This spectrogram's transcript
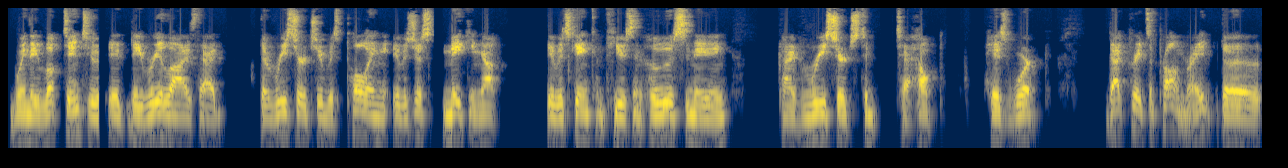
when they looked into it, they realized that the research it was pulling, it was just making up. It was getting confused and hallucinating kind of research to, to help his work. That creates a problem, right? The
